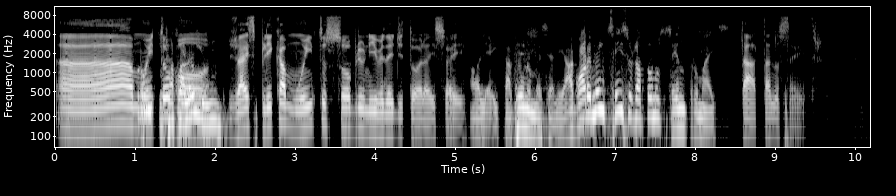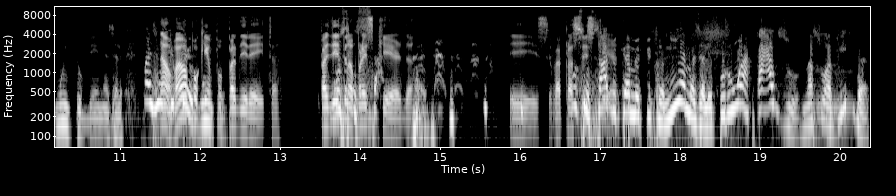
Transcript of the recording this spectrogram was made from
Ah, Pronto, muito já bom. um. Já explica muito sobre o nível da editora, isso aí. Olha aí, tá vendo, mestre ali? Agora eu nem sei se eu já tô no centro mais. Tá, tá no centro. Muito bem, mestre ali. Mas Não, vai um pergunto, pouquinho pro- pra direita. Pra direita não, pra sa- esquerda. Isso, vai pra sua Você sabe o esquerda. que é uma epifania, mestre ali? Por um acaso na sua Hum. vida?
